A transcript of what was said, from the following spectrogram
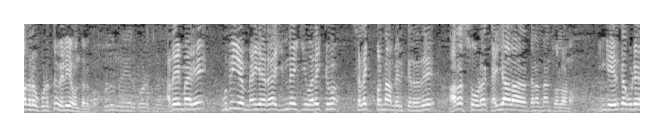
ஆதரவு கொடுத்து வெளியே வந்திருக்கிறோம். சொல்லுங்க. அதே மாதிரி புதிய மேயரை இன்னைக்கு வரைக்கும் செலக்ட் பண்ணாம இருக்கிறது அரசோட கையாளாத தினம் தான் சொல்லணும். இங்க இருக்கக்கூடிய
